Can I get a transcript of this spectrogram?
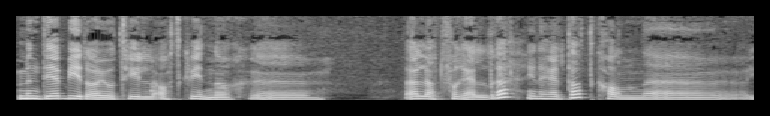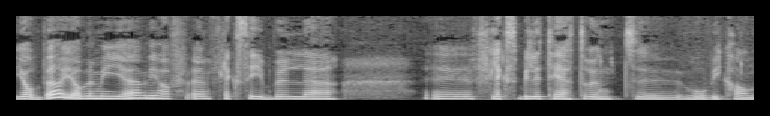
men det bidrar jo til at kvinner eh, eller at foreldre i det hele tatt kan eh, jobbe, og jobbe mye. Vi har en fleksibel eh, fleksibilitet rundt hvor vi, kan,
